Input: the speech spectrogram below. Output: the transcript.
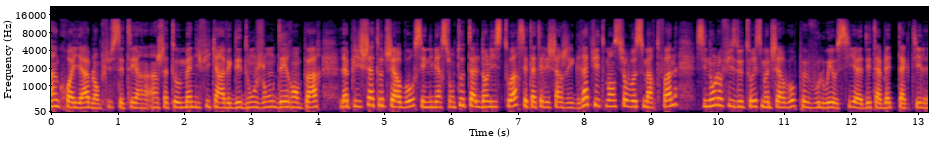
Incroyable. En plus, c'était un, un, château magnifique hein, avec des donjons, des remparts. L'appli Château de Cherbourg, c'est une immersion totale dans l'histoire. C'est à télécharger gratuitement sur vos smartphones. Sinon, l'Office de tourisme de Cherbourg peut vous louer aussi des tablettes tactiles.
